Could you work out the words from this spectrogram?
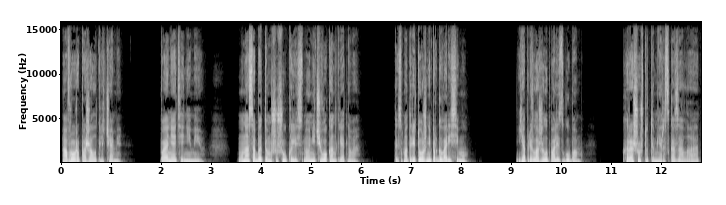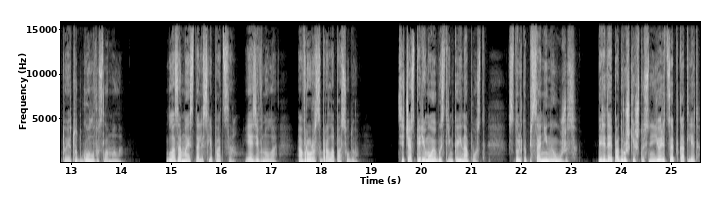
Аврора пожала плечами. Понятия не имею. У нас об этом шушукались, но ничего конкретного. Ты смотри, тоже не проговорись ему. Я приложила палец к губам. Хорошо, что ты мне рассказала, а то я тут голову сломала. Глаза мои стали слепаться. Я зевнула. Аврора собрала посуду. Сейчас перемою быстренько и на пост. Столько писанины, ужас. Передай подружке, что с нее рецепт котлет,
